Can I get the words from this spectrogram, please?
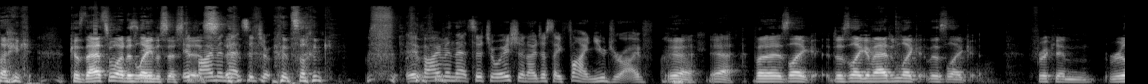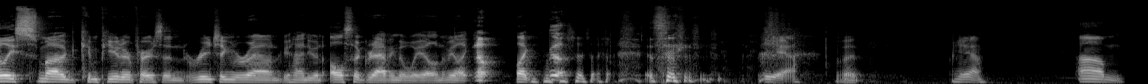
Like, because that's what his lane assist if is. I'm in that situation, it's like, if I'm in that situation, I just say, "Fine, you drive." yeah, yeah. But it's like, just like imagine like this like freaking really smug computer person reaching around behind you and also grabbing the wheel and then be like, no, like, Yeah, but yeah. Um,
